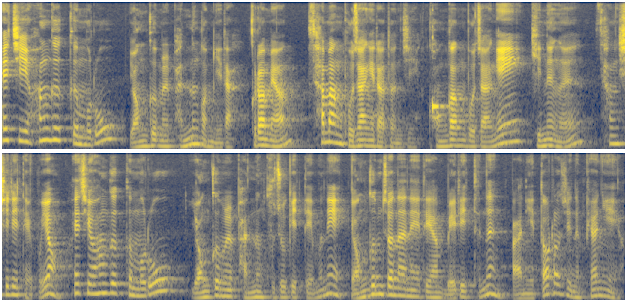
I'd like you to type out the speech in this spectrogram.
해지 환급금으로 연금을 받는 겁니다. 그러면 사망 보장이라든지 건강 보장의 기능은 상실이 되고요. 해지 환급금으로 연금을 받는 구조기 때문에 연금 전환에 대한 메리트는 많이 떨어지는 편이에요.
